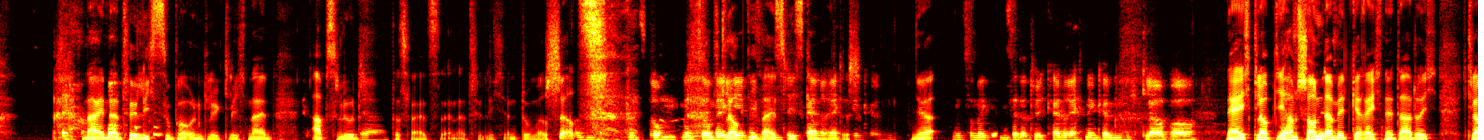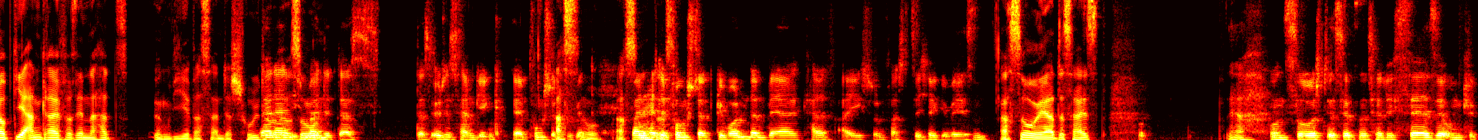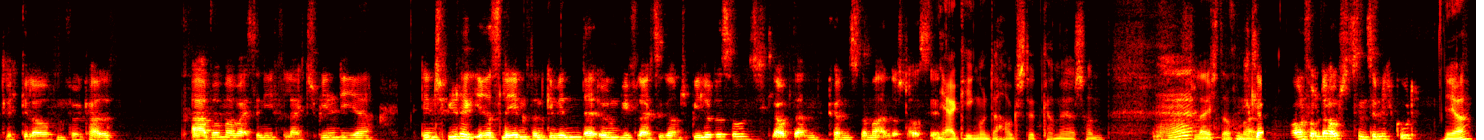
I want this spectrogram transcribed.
Nein, natürlich super unglücklich. Nein, absolut. Ja. Das war jetzt äh, natürlich ein dummer Scherz. Mit so, mit so Ich glaub, die weiß, natürlich keiner gemeint ist. können. Ja. Mit so einem Ergebnis hätte natürlich keiner rechnen können. Ich glaube auch. Naja, ich glaube, die haben schon ist- damit gerechnet, dadurch. Ich glaube, die Angreiferin hat irgendwie was an der Schulter Nein, nein, oder ich so. meine, dass, dass Ötisheim gegen äh, Funkstadt ach gewinnt. so, ach so. Weil hätte Funkstadt gewonnen, dann wäre Kalf eigentlich schon fast sicher gewesen. ach so, ja, das heißt. Ja, Und so ist das jetzt natürlich sehr, sehr unglücklich gelaufen für Kalf. Aber man weiß ja nie, vielleicht spielen die ja den Spieltag ihres Lebens und gewinnen da irgendwie vielleicht sogar ein Spiel oder so. Ich glaube, dann könnte es nochmal anders aussehen. ja, gegen Unterhaugstedt kann man ja schon Ah, vielleicht auch ich mal. glaube, die Frauen von Unterhaus sind ziemlich gut. Ja,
